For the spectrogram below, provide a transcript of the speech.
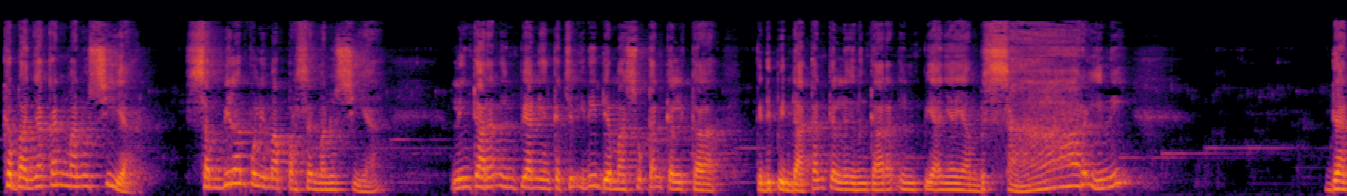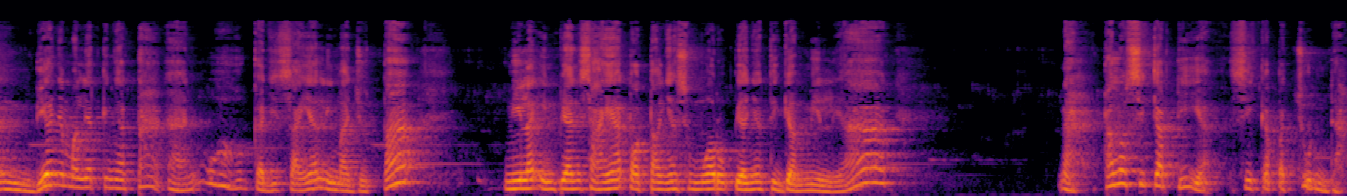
kebanyakan manusia, 95% manusia, lingkaran impian yang kecil ini dia masukkan ke, ke, ke dipindahkan ke lingkaran impiannya yang besar ini dan dia hanya melihat kenyataan, wow gaji saya 5 juta, nilai impian saya totalnya semua rupiahnya 3 miliar, Nah, kalau sikap dia, sikap pecundang,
